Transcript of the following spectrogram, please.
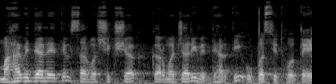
महाविद्यालयातील सर्व शिक्षक कर्मचारी विद्यार्थी उपस्थित होते.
